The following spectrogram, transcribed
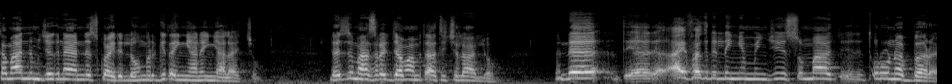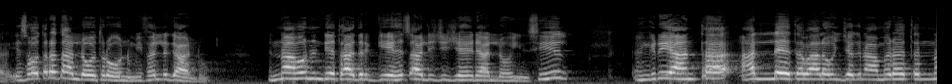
ከማንም ጀግና ያነስኩ አይደለሁም እርግጠኛ ነኝ አላቸው። ለዚህ ማስረጃ ማምጣት እችላለሁ። እንደ አይፈቅድልኝም እንጂ እሱማ ጥሩ ነበረ። የሰው ጥረት አለ ወትሮውንም ይፈልጋሉ። እና አሁን እንዴት አድርጌ ህፃን ልጅ ይዤ ሲል እንግዲህ አንተ አለ የተባለውን ጀግና ምረጥና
